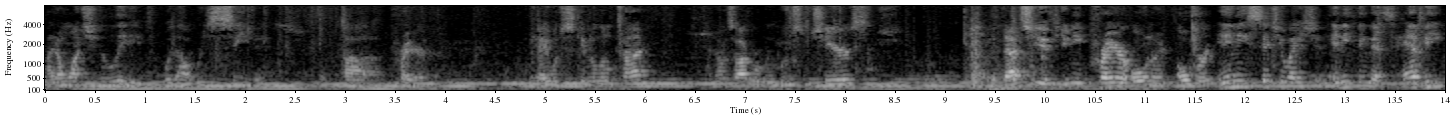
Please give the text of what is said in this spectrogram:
I don't want you to leave without receiving uh, prayer. Okay, we'll just give it a little time. I know it's awkward. We'll move some chairs. But if that's you, if you need prayer over, any situation, anything that's heavy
